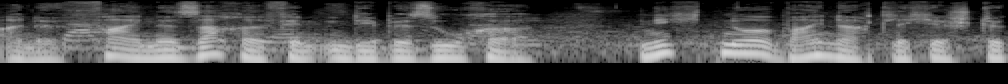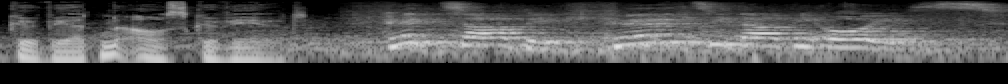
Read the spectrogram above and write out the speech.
Eine feine Sache finden die Besucher. Nicht nur weihnachtliche Stücke werden ausgewählt. Heute Abend hören Sie da bei uns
